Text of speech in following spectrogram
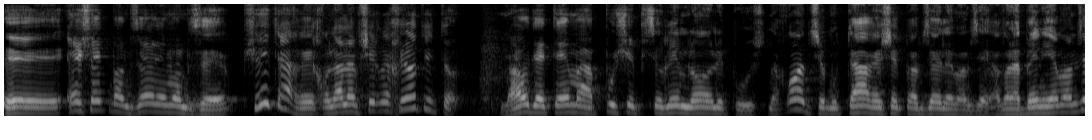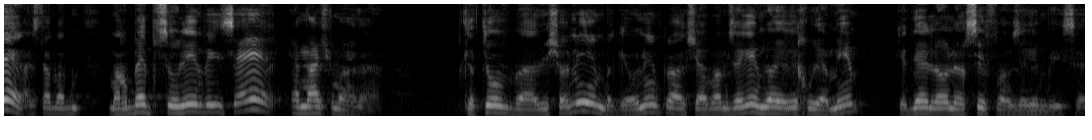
אה, אשת ממזר לממזר, פשיטא, הרי יכולה להמשיך לחיות איתו. מה עוד אתם הפושים פסולים לא לפוש? נכון שמותר אשת ממזר לממזר, אבל הבן יהיה ממזר, אז אתה מרבה פסולים בישראל, כמשמע לה. כתוב בראשונים, בגאונים כבר, שהממזרים לא האריכו ימים כדי לא להוסיף ממזרים בישראל.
